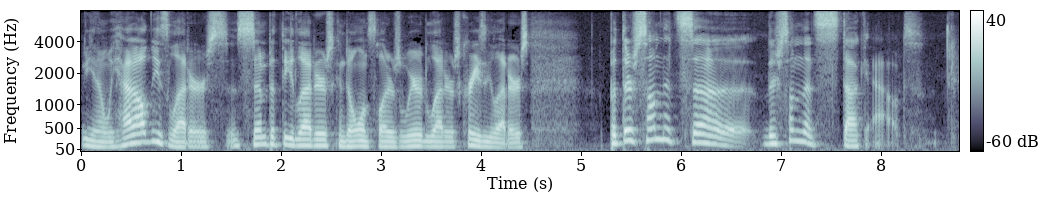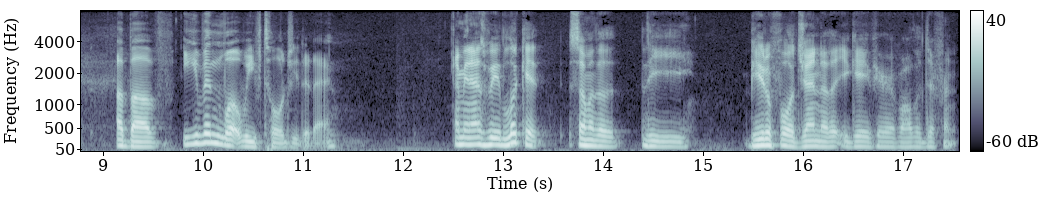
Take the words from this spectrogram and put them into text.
you know, we had all these letters, sympathy letters, condolence letters, weird letters, crazy letters. But there's some that's uh there's some that's stuck out above even what we've told you today. I mean, as we look at some of the the beautiful agenda that you gave here of all the different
